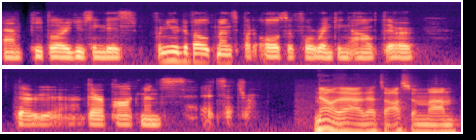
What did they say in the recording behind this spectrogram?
and people are using this for new developments, but also for renting out their their uh, their apartments, etc. No, that that's awesome. Um,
